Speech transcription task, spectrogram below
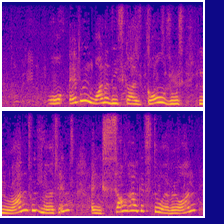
you'd have called it even, wouldn't you? Well, every one of these guys' goals was he runs with Mertens and he somehow gets through everyone. Goal.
